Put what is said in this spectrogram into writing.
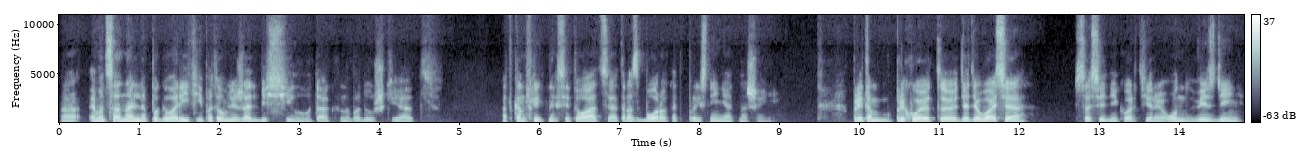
а, эмоционально поговорить и потом лежать без сил вот так на подушке от, от конфликтных ситуаций, от разборок, от прояснения отношений. При этом приходит э, дядя Вася с соседней квартиры, он весь день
